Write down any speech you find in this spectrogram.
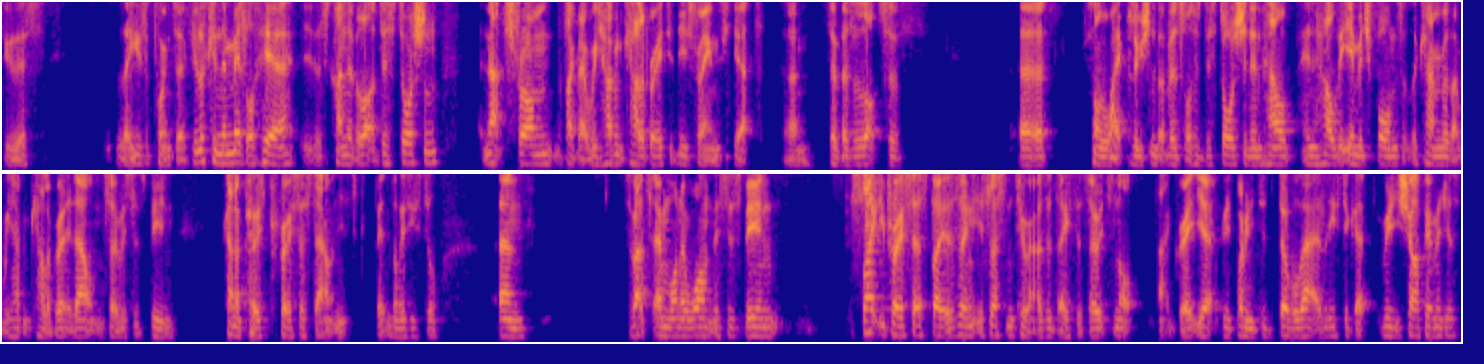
do this laser pointer. If you look in the middle here, there's kind of a lot of distortion and that's from the fact that we haven't calibrated these frames yet. Um, so there's lots of, uh, it's not light pollution, but there's lots of distortion in how, in how the image forms at the camera that we haven't calibrated out. And so this has been kind of post-processed out and it's a bit noisy still. Um, so that's M101. This has been slightly processed, but it's, only, it's less than two hours of data, so it's not that great yet. We probably need to double that at least to get really sharp images.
